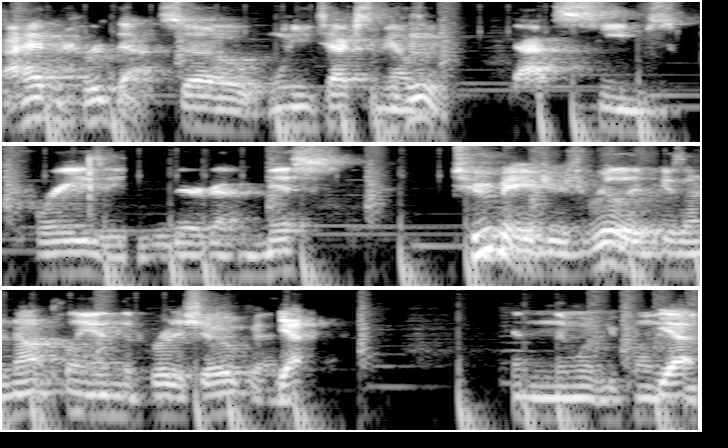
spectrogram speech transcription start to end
I hadn't heard that. So when you texted me, I was mm. like, that seems crazy. They're gonna miss two majors really because they're not playing the British Open. Yeah. And then wouldn't be playing. Yeah.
